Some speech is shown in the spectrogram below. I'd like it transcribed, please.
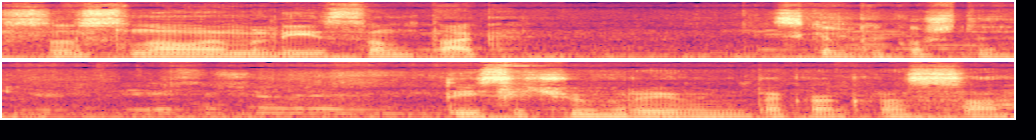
сосновим лісом, так? Скільки коштує? Тисячу гривень. Тисячу гривень, така краса.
